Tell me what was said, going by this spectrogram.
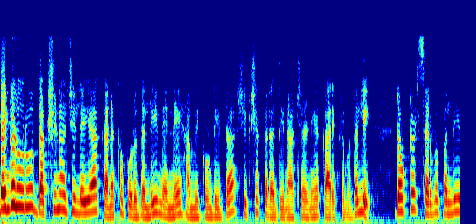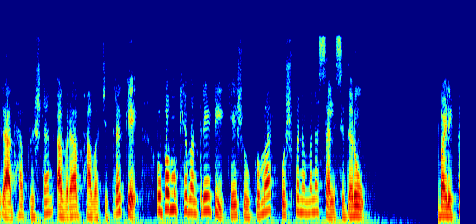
ಬೆಂಗಳೂರು, ದಕ್ಷಿಣ ಜಿಲ್ಲೆಯ ಕನಕಪುರದಲ್ಲಿ ನಿನ್ನೆ ಹಮ್ಮಿಕೊಂಡಿದ್ದ ಶಿಕ್ಷಕರ ದಿನಾಚರಣೆಯ ಕಾರ್ಯಕ್ರಮದಲ್ಲಿ ಡಾ ಸರ್ವಪಲ್ಲಿ ರಾಧಾಕೃಷ್ಣನ್ ಅವರ ಭಾವಚಿತ್ರಕ್ಕೆ ಉಪಮುಖ್ಯಮಂತ್ರಿ ಡಿಕೆ ಶಿವಕುಮಾರ್ ಪುಷ್ಪನಮನ ಸಲ್ಲಿಸಿದರು. ಬಳಿಕ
